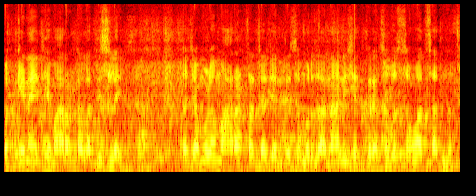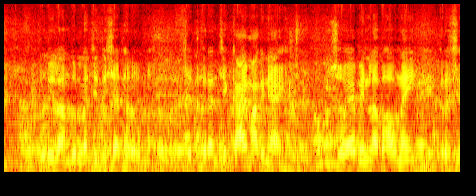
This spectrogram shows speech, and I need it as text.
पक्के नाहीत हे महाराष्ट्राला दिसलंय त्याच्यामुळं महाराष्ट्राच्या जनतेसमोर जाणं आणि शेतकऱ्यांसोबत संवाद साधणं पुढील आंदोलनाची दिशा ठरवणं शेतकऱ्यांची काय मागण्या आहेत सोयाबीनला भाव नाही कृषी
